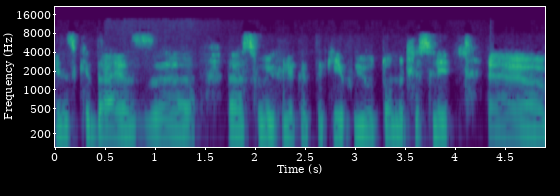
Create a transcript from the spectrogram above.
він скидає з е, своїх літаків, і у тому числі. Е,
